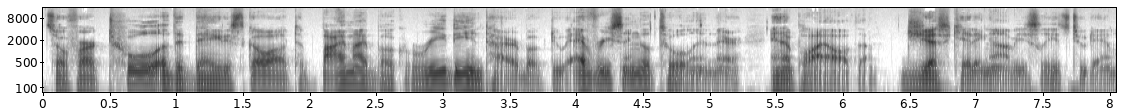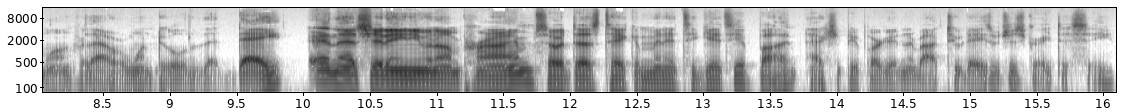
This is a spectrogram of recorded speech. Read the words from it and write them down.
So, for our tool of the day, just go out to buy my book, read the entire book, do every single tool in there, and apply all of them. Just kidding, obviously. It's too damn long for that. We're one tool of the day. And that shit ain't even on Prime, so it does take a minute to get to you, but actually, people are getting about two days, which is great to see.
